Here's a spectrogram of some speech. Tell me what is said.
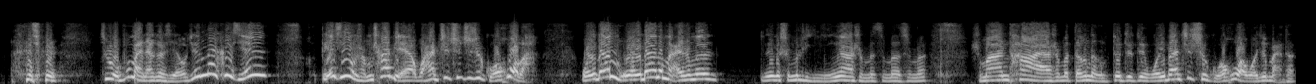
就是就是我不买耐克鞋，我觉得耐克鞋和别鞋有什么差别？我还支持支持国货吧。我一般我一般都买什么那个什么李宁啊，什么什么什么什么安踏呀，什么等等，对对对，我一般支持国货，我就买它。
